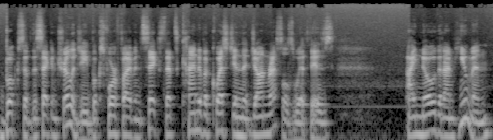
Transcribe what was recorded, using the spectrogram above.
books of the second trilogy, books four, five, and six, that's kind of a question that John wrestles with is I know that I'm human.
